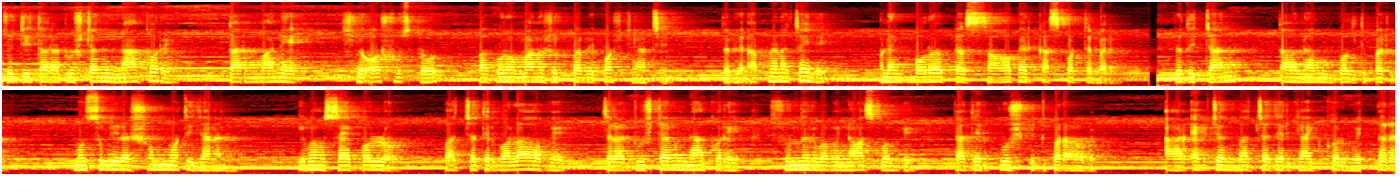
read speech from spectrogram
যদি তারা দুষ্টামি না করে, তার মানে সে অসুস্থ বা কোনো মানসিকভাবে কষ্টে আছে। তবে আপনারা চাইলে অনেক বড় একটা সাহাবের কাজ করতে পারেন। যদি চান, তাহলে আমি বলতে পারি। মুসল্লিরা সম্মতি জানান ইমাম সাহেব বলল, বাচ্চাদের বলা হবে যারা দুষ্টামি না করে সুন্দরভাবে নামাজ পড়বে, তাদের পুরস্কৃত করা হবে। আর একজন বাচ্চাদের গাইড করবে, তারা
